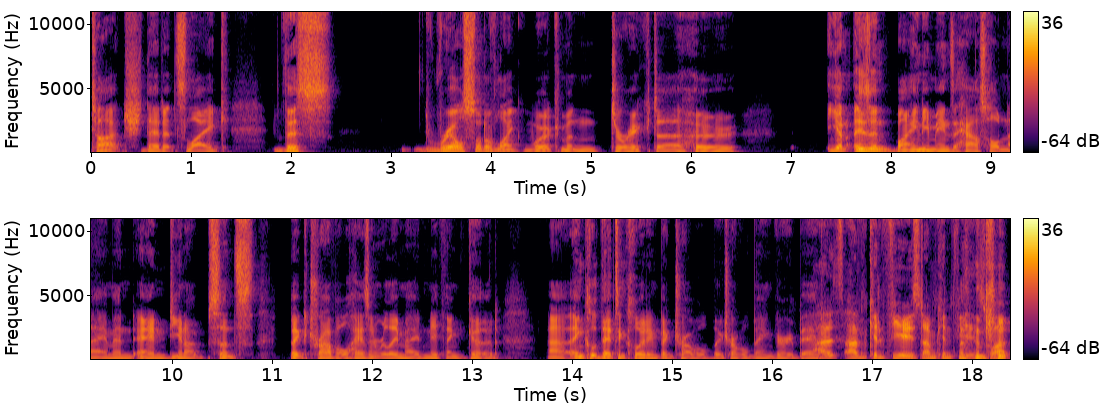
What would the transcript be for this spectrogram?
touch that it's like this real sort of like workman director who you know isn't by any means a household name and and you know since Big Trouble hasn't really made anything good. Uh, inclu- that's including Big Trouble. Big Trouble being very bad. I I'm confused. I'm confused. What?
